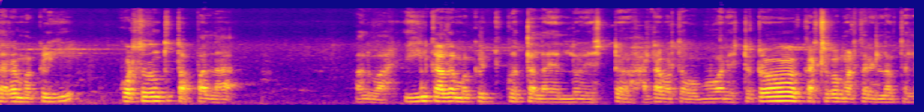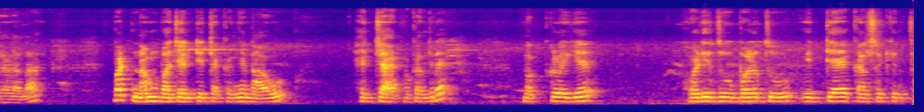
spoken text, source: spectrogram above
ಥರ ಮಕ್ಕಳಿಗೆ ಕೊಡ್ಸೋದಂತೂ ತಪ್ಪಲ್ಲ. ಅಲ್ವಾ? ಈಗಿನ ಕಾಲದ ಮಕ್ಳಿಗೆ ಗೊತ್ತಲ್ಲ ಎಲ್ಲೋ ಎಷ್ಟು ಹಠ ಬರ್ತಾವೆ ಒಬ್ಬೊಬ್ಬರು ಎಷ್ಟೆಷ್ಟೋ ಖರ್ಚುಗಳು ಮಾಡ್ತಾರೆ, ಇಲ್ಲ ಅಂತೆಲ್ಲ ಹೇಳಲ್ಲ. ಬಟ್ ನಮ್ಮ ಬಜೆಟಿಗೆ ತಕ್ಕಂಗೆ ನಾವು ಹೆಜ್ಜೆ ಹಾಕ್ಬೇಕಂದ್ರೆ ಮಕ್ಕಳಿಗೆ ಹೊಡೆದು ಬಳಿದು ವಿದ್ಯೆ, ಕಲಿಸೋಕ್ಕಿಂತ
